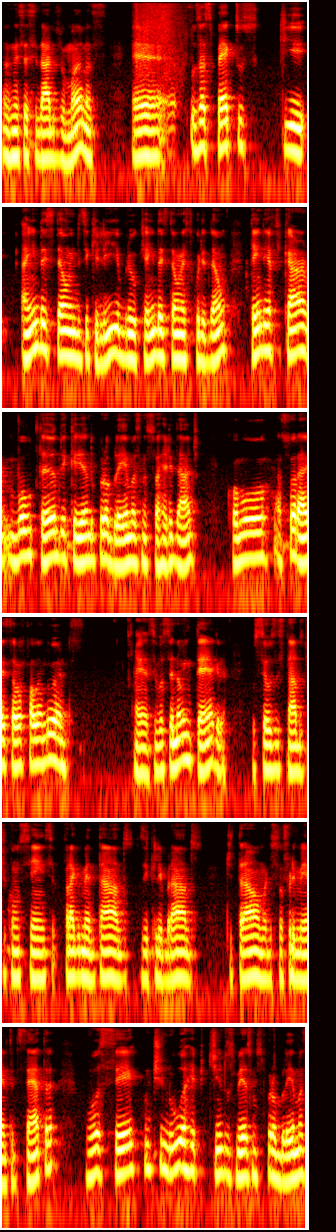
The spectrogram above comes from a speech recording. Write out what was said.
nas necessidades humanas, é, os aspectos que ainda estão em desequilíbrio, que ainda estão na escuridão, tendem a ficar voltando e criando problemas na sua realidade, como a Soraya estava falando antes. É, se você não integra os seus estados de consciência fragmentados, desequilibrados, de trauma, de sofrimento, etc., você continua repetindo os mesmos problemas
